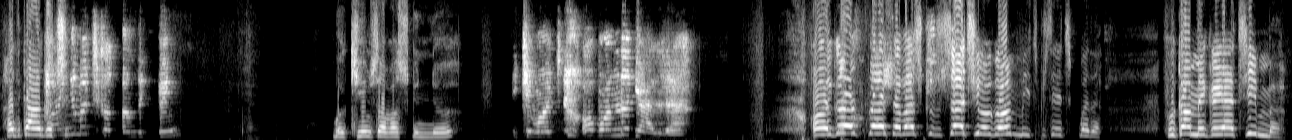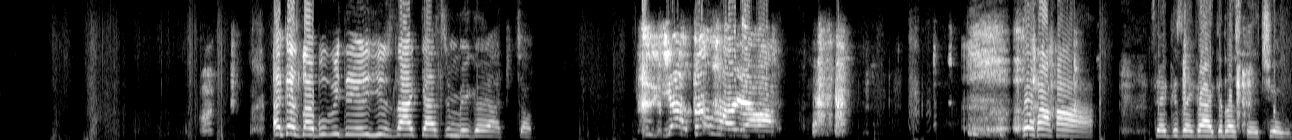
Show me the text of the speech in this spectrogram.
Hadi kanka. Hangi maç kazandık bir? Bakayım savaş günlüğü. İki maç. Aa bana da geldi. Arkadaşlar savaş kutusu açıyorum. Hiçbir şey çıkmadı. Furkan Mega'yı açayım mı? Bak. Arkadaşlar bu videoya 100 like gelsin Mega'yı açacağım. ya Talha ya. şaka şaka arkadaşlar açıyorum.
